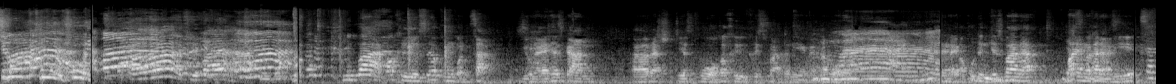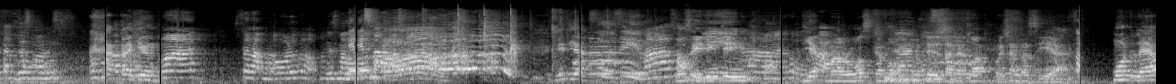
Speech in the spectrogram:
ชูก้าเออคิดว่าคิดว่าก็คือเสื้อคลุมขนสัตว์อยู่ในเทศกาลรัชเจียสโวก็คือคริสต์มาสนั่นเองนะครับผมอ่าไหนๆก็พูดถึงคริสต์มาสแล้วใบ้มาขนาดนี้ซานตาคลอสใกล้เคียงมาสลับโอหรือเปล่าเดสมาอ๋อนิดเดียวสูสีมากสูสีจริงๆเดียมาโรสครับผมก็คือซานตาคลอสเวอร์ชันรัสเซีย หมดแล้ว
